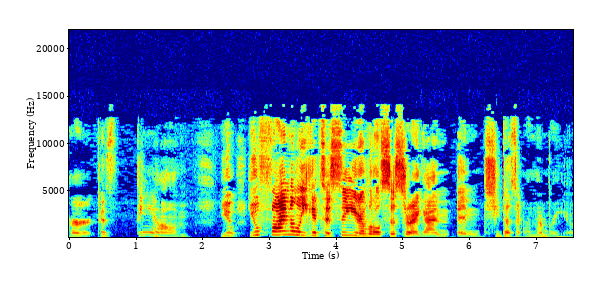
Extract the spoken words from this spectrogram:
hurt, cause damn, you you finally get to see your little sister again, and she doesn't remember you.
